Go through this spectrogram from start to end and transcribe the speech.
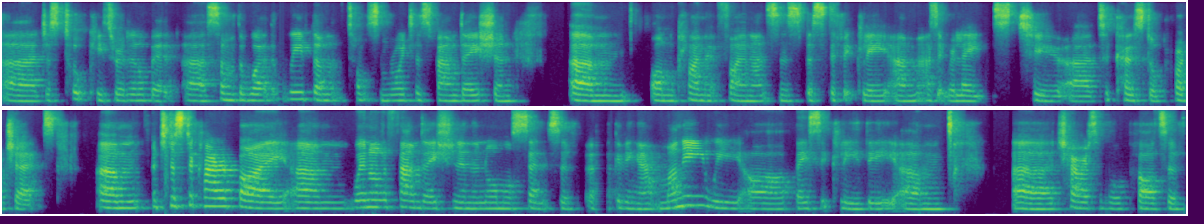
uh, just talk you through a little bit uh, some of the work that we've done at the Thomson Reuters Foundation um, on climate finance and specifically um, as it relates to, uh, to coastal projects. Um, just to clarify, um, we're not a foundation in the normal sense of, of giving out money. We are basically the um, uh, charitable part of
